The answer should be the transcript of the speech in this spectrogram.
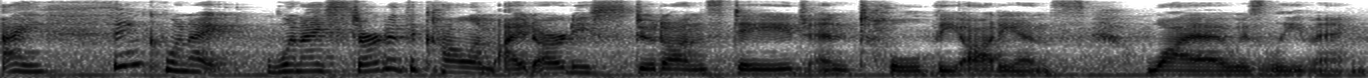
I think when I when I started the column, I'd already stood on stage and told the audience why I was leaving,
